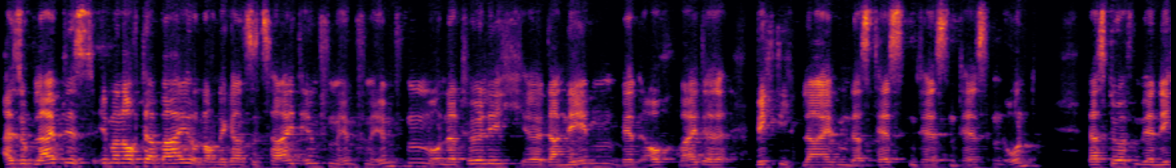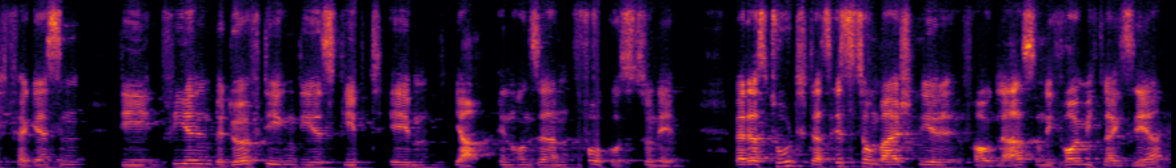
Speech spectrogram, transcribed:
Also bleibt es immer noch dabei und noch eine ganze Zeit impfen, impfen, impfen. Und natürlich äh, daneben wird auch weiter wichtig bleiben, das Testen, Testen, Testen. Und das dürfen wir nicht vergessen, die vielen Bedürftigen, die es gibt, eben ja in unseren Fokus zu nehmen. Wer das tut, das ist zum Beispiel Frau Glas und ich freue mich gleich sehr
